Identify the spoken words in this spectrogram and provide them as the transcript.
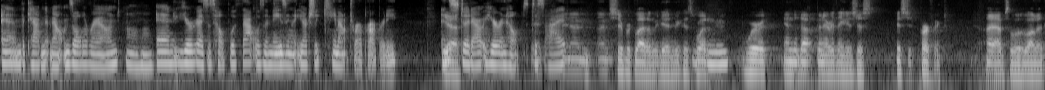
and the Cabinet Mountains all around. And your guys' help with that was amazing. That you actually came out to our property and Yeah. stood out here and helped decide. and I'm I'm super glad that we did because what Mm-hmm. where it ended up and everything is just it's just perfect. I absolutely love it.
